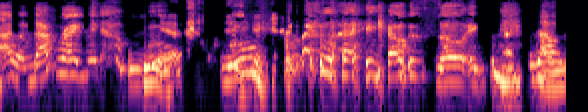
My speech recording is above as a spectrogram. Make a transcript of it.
i am not pregnant woo, yeah. woo. like i was so excited i was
